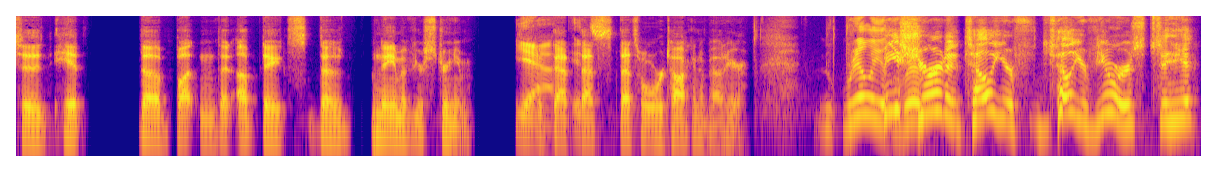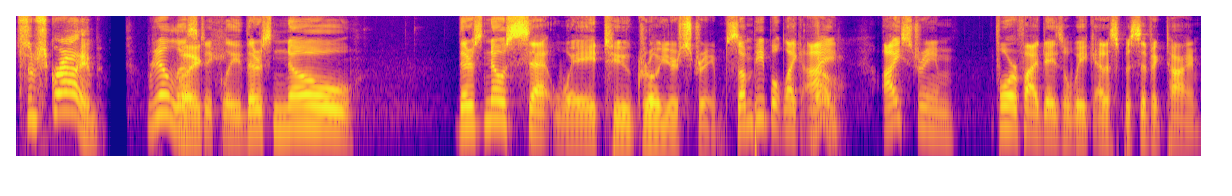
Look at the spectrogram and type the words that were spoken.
to hit the button that updates the name of your stream. yeah. Like that it's that's that's what we're talking about here. really. Be re- sure to tell your tell your viewers to hit subscribe. realistically there's no there's no set way to grow your stream some people like i No. i stream four or five days a week at a specific time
